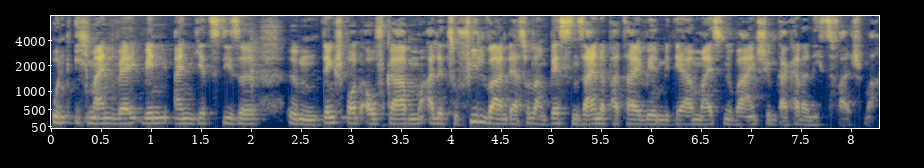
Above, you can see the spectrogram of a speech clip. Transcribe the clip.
Und ich meine, wenn einem jetzt diese ähm, Denksportaufgaben alle zu viel waren, der soll am besten seine Partei wählen, mit der er am meisten übereinstimmt. Da kann er nichts falsch machen.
